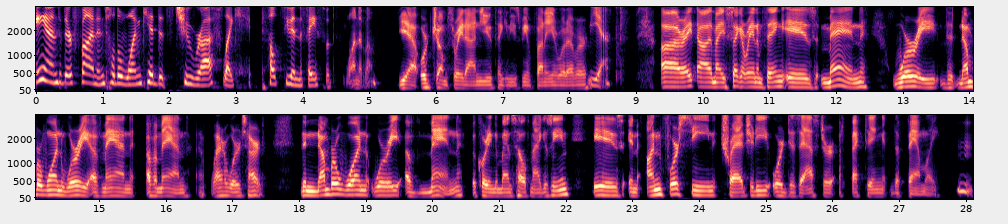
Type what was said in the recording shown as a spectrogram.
and they're fun until the one kid that's too rough like pelts you in the face with one of them. Yeah, or jumps right on you thinking he's being funny or whatever. Yeah, All right. Uh, my second random thing is men worry. The number one worry of man of a man. Why are words hard? The number one worry of men, according to Men's Health magazine, is an unforeseen tragedy or disaster affecting the family. Mhm.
